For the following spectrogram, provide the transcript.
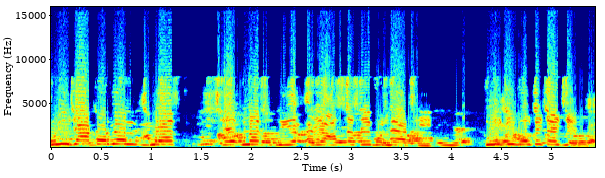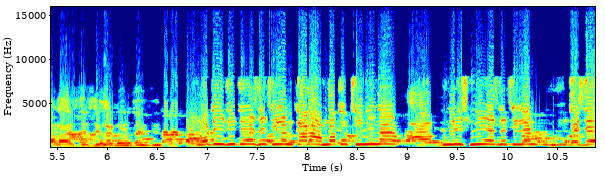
উনি যা করবেন আমরা ওনার ইয়ে- আশ্বাসেই বসে আছি। উনি কি বলতে চাইছেন? নোটিশ দিতে। এসেছিলেন কারা? আমরা তো চিনি না। আর পুলিশ নিয়ে এসেছিলেন। এসে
